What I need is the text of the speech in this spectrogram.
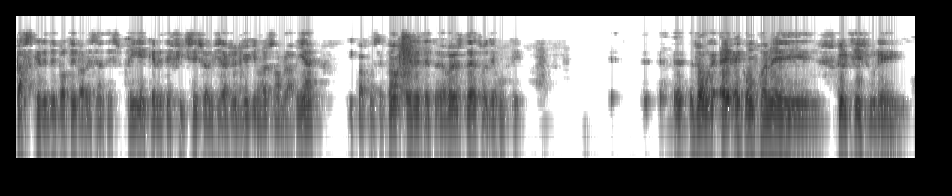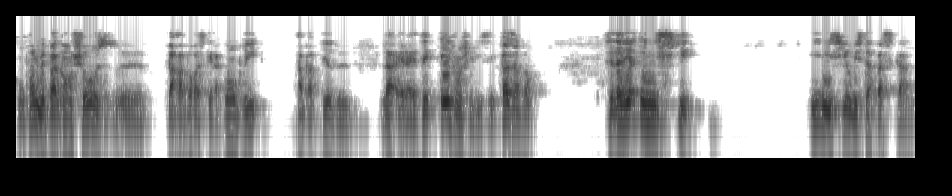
parce qu'elle était portée par le Saint-Esprit et qu'elle était fixée sur le visage de Dieu qui ne ressemble à rien, et par conséquent, elle était heureuse d'être déroutée. Euh, donc, elle, comprenait ce que le Christ voulait comprendre, mais pas grand-chose euh, par rapport à ce qu'elle a compris à partir de là, elle a été évangélisée, pas avant. C'est-à-dire initiée, initiée au mystère pascal.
